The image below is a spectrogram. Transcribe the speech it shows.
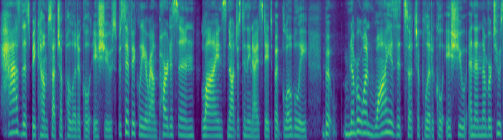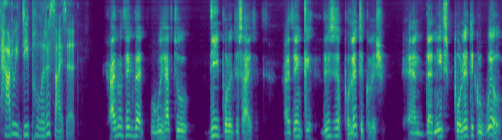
has this become such a political issue specifically around partisan lines not just in the United States but globally? But number 1 why is it such a political issue? And then number 2 is how do we depoliticize it? I don't think that we have to depoliticize it. I think this is a political issue and that needs political will.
